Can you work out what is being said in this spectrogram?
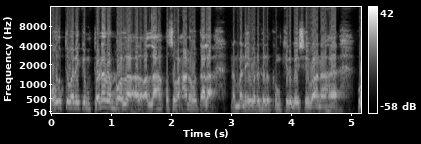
மௌத்து வரைக்கும் தொடரும் போல அல்லாஹ் சுபஹானஹு தஆலா நம் அனைவர்களுக்கும் கிருபை செய்வானாக. வ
